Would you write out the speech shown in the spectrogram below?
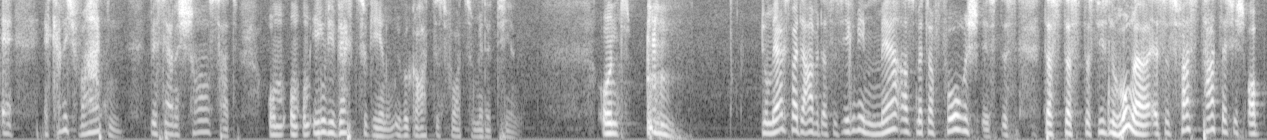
Er, er kann nicht warten, bis er eine Chance hat, um, um, um irgendwie wegzugehen, um über Gottes Wort zu meditieren. Und du merkst bei David, dass es irgendwie mehr als metaphorisch ist, dass, dass, dass, dass diesen Hunger, es ist fast tatsächlich, ob,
